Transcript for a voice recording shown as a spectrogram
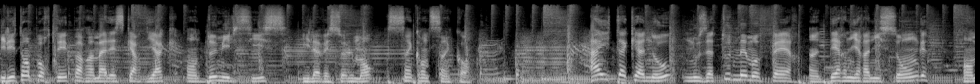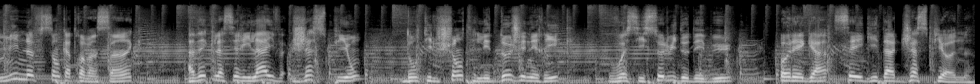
Il est emporté par un malaise cardiaque en 2006, il avait seulement 55 ans. Ai Takano nous a tout de même offert un dernier anisong en 1985 avec la série live Jaspion dont il chante les deux génériques. Voici celui de début, Orega Seigida Jaspion.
